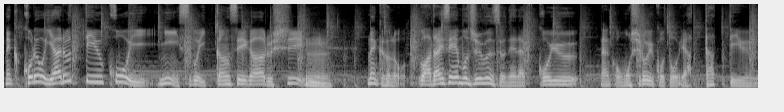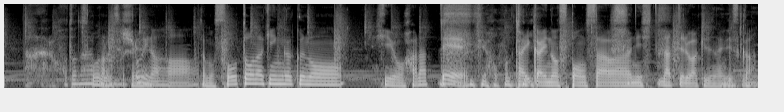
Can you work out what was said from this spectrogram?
なんかこれをやるっていう行為にすごい一貫性があるし、うん、なんかその話題性も十分ですよね。なんかこういうなんか面白いことをやったっていう。あなるほどな。そうなんですよね。面白いなでも相当な金額の費用を払って 大会のスポンサーにしなってるわけじゃないですか。本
